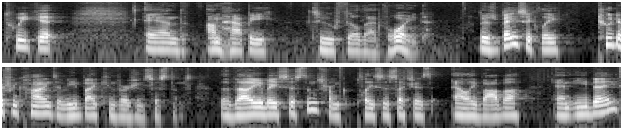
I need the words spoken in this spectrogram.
tweak it. And I'm happy to fill that void. There's basically two different kinds of e-bike conversion systems. The value-based systems from places such as Alibaba and eBay,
